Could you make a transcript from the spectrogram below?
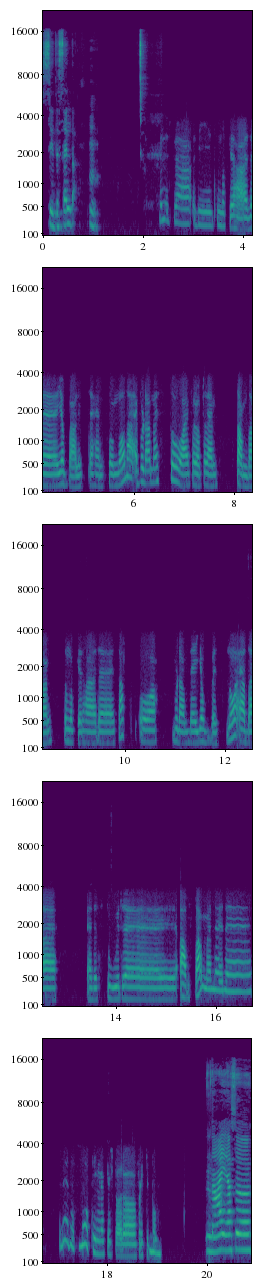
side selv, da. Mm. Men ut fra de som dere har eh, jobba litt helt på nå, da, hvordan er ståa i forhold til den standarden som dere har eh, satt, og hvordan det jobbes nå? Er det er det stor eh, avstand, eller, eh, eller, er det småting dere står og flikker på? Nei, altså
